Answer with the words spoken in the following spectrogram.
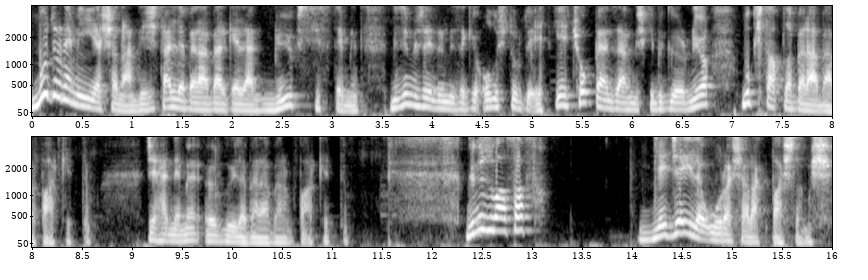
bu dönemin yaşanan, dijitalle beraber gelen büyük sistemin bizim üzerimizdeki oluşturduğu etkiye çok benzermiş gibi görünüyor. Bu kitapla beraber fark ettim. Cehenneme övgüyle beraber fark ettim. Gündüz Vasaf geceyle uğraşarak başlamış.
